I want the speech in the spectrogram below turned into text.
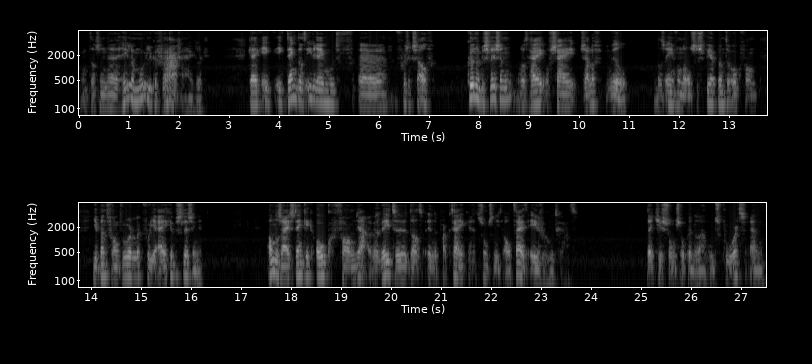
Dat is een hele moeilijke vraag eigenlijk. Kijk, ik, ik denk dat iedereen moet voor zichzelf kunnen beslissen wat hij of zij zelf wil. Dat is een van onze speerpunten ook van je bent verantwoordelijk voor je eigen beslissingen. Anderzijds denk ik ook van, ja, we weten dat in de praktijk het soms niet altijd even goed gaat. Dat je soms ook inderdaad ontspoort. En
